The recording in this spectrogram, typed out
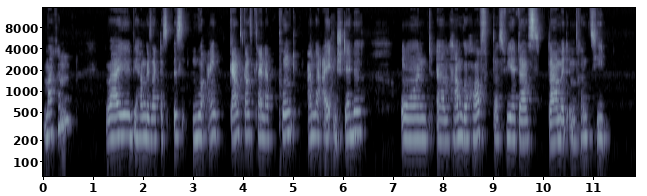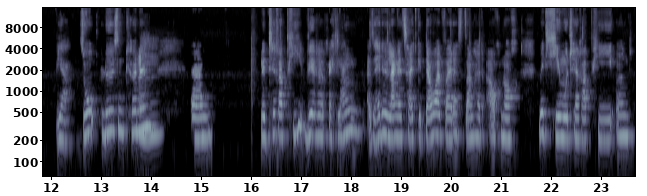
machen weil wir haben gesagt, das ist nur ein ganz, ganz kleiner Punkt an der alten Stelle und ähm, haben gehofft, dass wir das damit im Prinzip ja so lösen können. Mhm. Ähm, eine Therapie wäre recht lang, also hätte eine lange Zeit gedauert, weil das dann halt auch noch mit Chemotherapie und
